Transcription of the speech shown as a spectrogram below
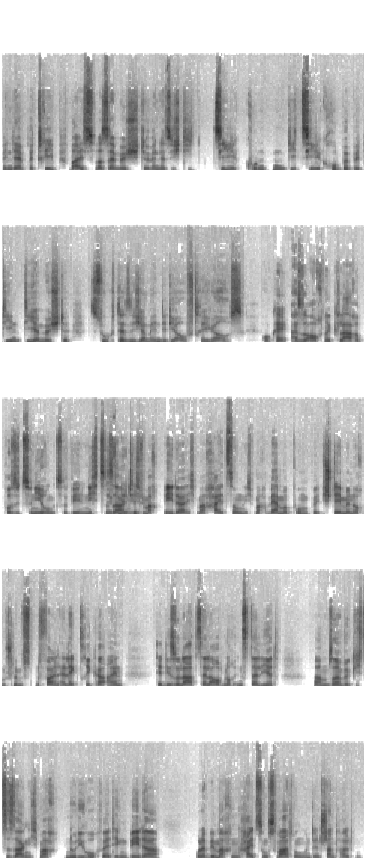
Wenn der Betrieb weiß, was er möchte, wenn er sich die Zielkunden, die Zielgruppe bedient, die er möchte, sucht er sich am Ende die Aufträge aus. Okay, also auch eine klare Positionierung zu wählen. Nicht zu Definitiv. sagen, ich mache Bäder, ich mache Heizung, ich mache Wärmepumpe, ich stelle mir noch im schlimmsten Fall einen Elektriker ein, der die Solarzelle auch noch installiert, ähm, sondern wirklich zu sagen, ich mache nur die hochwertigen Bäder oder wir machen Heizungswartung und Instandhaltung.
